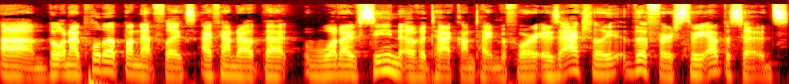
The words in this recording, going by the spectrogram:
Um, but when I pulled up on Netflix, I found out that what I've seen of Attack on Titan before is actually the first three episodes.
